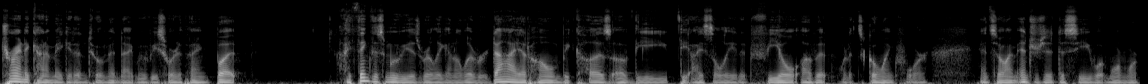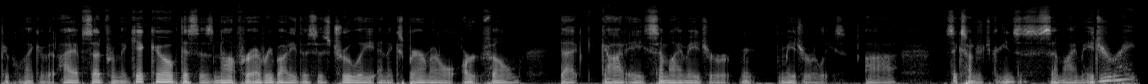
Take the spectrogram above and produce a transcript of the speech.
trying to kind of make it into a midnight movie sort of thing. But I think this movie is really going to live or die at home because of the the isolated feel of it, what it's going for. And so I'm interested to see what more and more people think of it. I have said from the get go, this is not for everybody. This is truly an experimental art film that got a semi major major release. Uh, 600 screens is semi-major, right?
